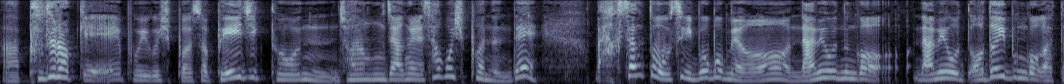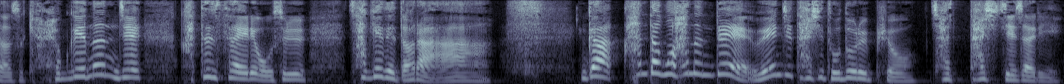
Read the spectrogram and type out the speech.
아, 부드럽게 보이고 싶어서 베이직 톤 정장을 사고 싶었는데 막상 또 옷을 입어보면 남의 옷은 거, 남의 옷 얻어 입은 것 같아서 결국에는 이제 같은 스타일의 옷을 사게 되더라. 그러니까 한다고 하는데 왠지 다시 도돌이표, 자, 다시 제자리.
